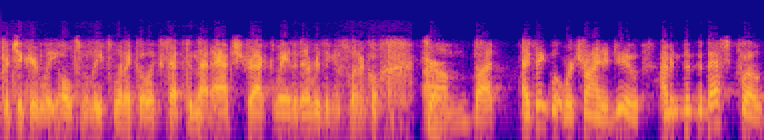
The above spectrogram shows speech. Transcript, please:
particularly ultimately political, except in that abstract way that everything is political. Sure. Um, but I think what we're trying to do, I mean, the, the best quote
